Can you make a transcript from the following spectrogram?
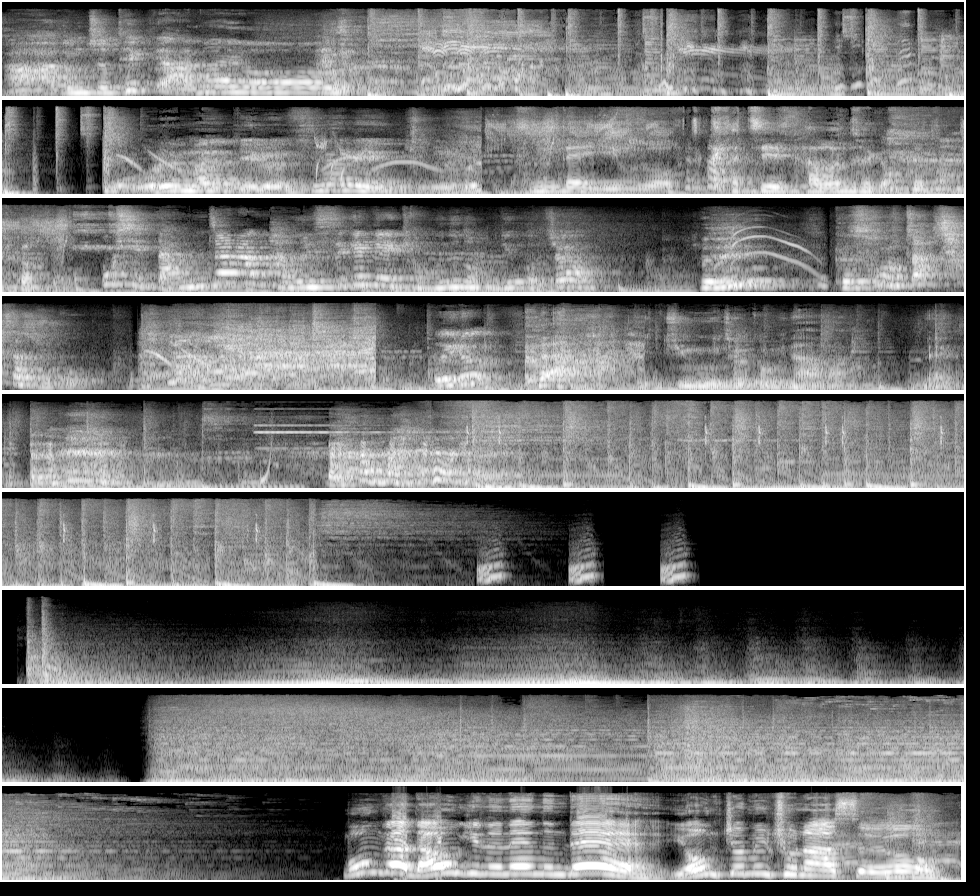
아, 그럼 저 택배 안 와요. 오랜만에 또 이런 수명의 기분을. 군대 이후로 같이 가본 적이 없거든요. 혹시 남자랑 방을 쓰게 될 경우는 없는 거죠? 그 서로 짝 찾아주고. 오히려 주인공이 절 겁니다 아마. 네. 뭔가 나오기는 했는데 0.1초 나왔어요.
